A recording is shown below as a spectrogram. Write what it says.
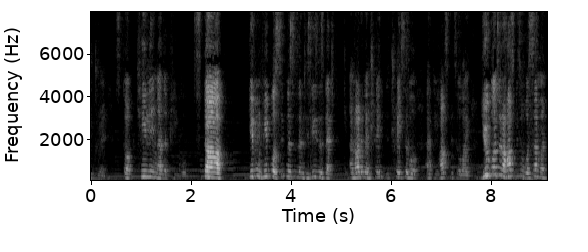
children. Stop killing other people. Stop giving people sicknesses and diseases that are not even tra- traceable at the hospital. Like you go to the hospital with someone.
